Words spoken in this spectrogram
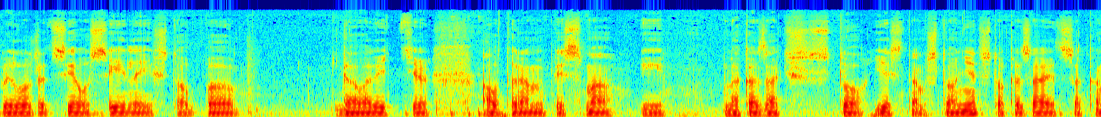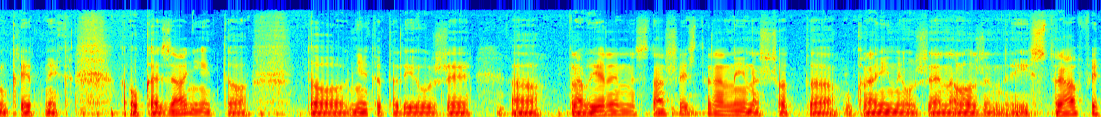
приложит все усилия, чтобы говорить авторам письма и доказать, что есть там, что нет, что касается конкретных указаний, то, то некоторые уже проверены с нашей стороны. Насчет Украины уже наложены и штрафы.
